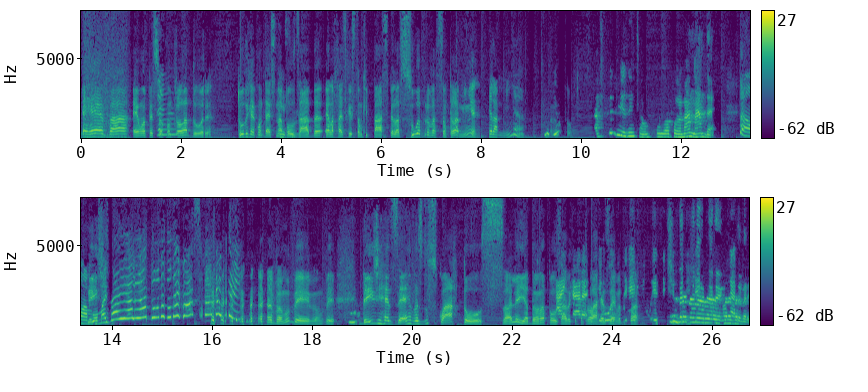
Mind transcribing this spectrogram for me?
Eva é uma pessoa controladora. Tudo que acontece na Isso. pousada, ela faz questão que passe pela sua aprovação. Pela minha? Pela minha? Adoro. Tá fudido, então. Não vou aprovar nada. Então, amor, Deixa. mas aí ela é a dona do negócio, né, meu bem? vamos ver, vamos ver. Desde reservas dos quartos. Olha aí, a dona da pousada Ai, quer cara, controlar a reserva do quarto. Esse tipo Peraí, peraí, peraí,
